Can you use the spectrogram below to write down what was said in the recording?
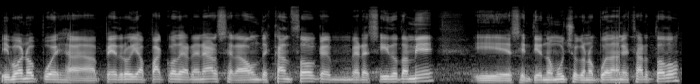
y bueno, pues a Pedro y a Paco de Arenal se le da un descanso que es merecido también y eh, sintiendo mucho que no puedan estar todos,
